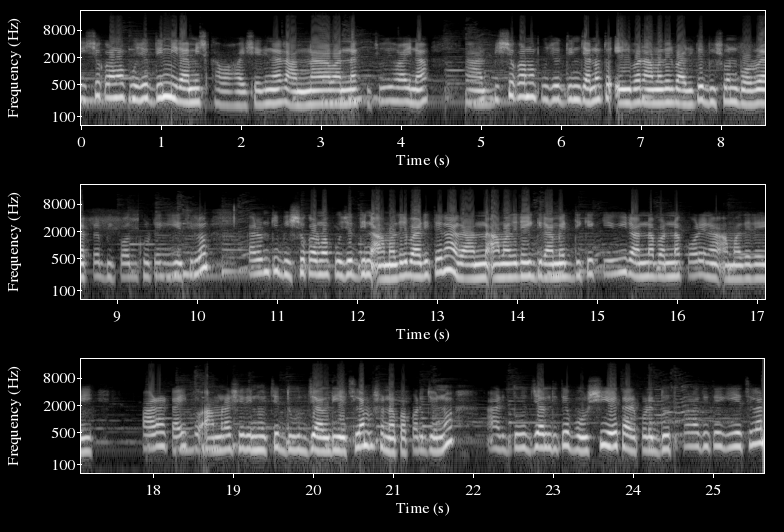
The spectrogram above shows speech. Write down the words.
বিশ্বকর্মা পুজোর দিন নিরামিষ খাওয়া হয়। সেদিন আর রান্না বান্না কিছুই হয় না। আর বিশ্বকর্মা পুজোর দিন জানো তো এইবার আমাদের বাড়িতে ভীষণ বড় একটা বিপদ ঘটে গিয়েছিল। কারণ কি বিশ্বকর্মা পুজোর দিন আমাদের বাড়িতে না রান্না আমাদের এই গ্রামের দিকে কেউই রান্না বান্না করে না আমাদের এই পাড়াটাই। তো আমরা সেদিন হচ্ছে দুধ জাল দিয়েছিলাম সোনা পাপার জন্য। আর দুধ জাল দিতে বসিয়ে তারপরে দুধ কড়া দিতে গিয়েছিলাম।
